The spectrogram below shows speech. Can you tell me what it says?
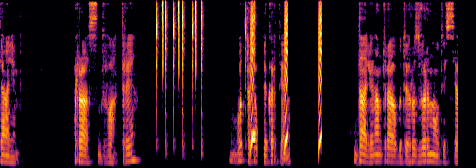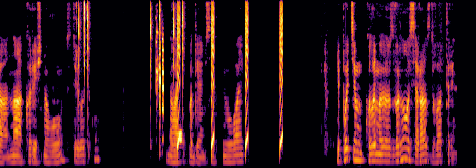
Далі. Раз, два, три. От така буде картина. Далі нам треба буде розвернутися на коричневу стрілочку. Давайте подивимося, як відбувається. І потім, коли ми розвернулися, раз, два, три.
